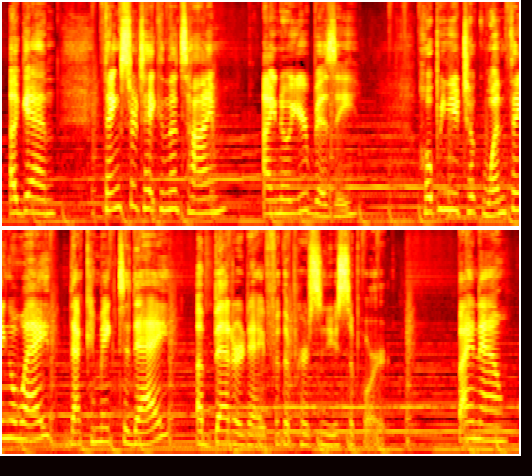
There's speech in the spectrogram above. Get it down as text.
Again, thanks for taking the time. I know you're busy. Hoping you took one thing away that can make today a better day for the person you support. Bye now.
